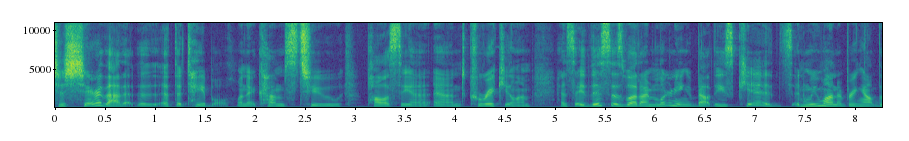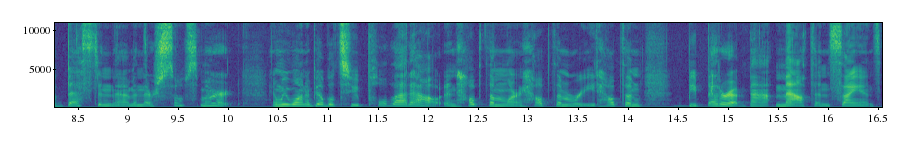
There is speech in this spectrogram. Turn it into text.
to share that at the at the table when it comes to policy and, and curriculum, and say this is what I'm learning about these kids, and we want to bring out the best in them, and they're so smart, and we want to be able to pull that out and help them learn, help them read, help them be better at ma- math and science.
